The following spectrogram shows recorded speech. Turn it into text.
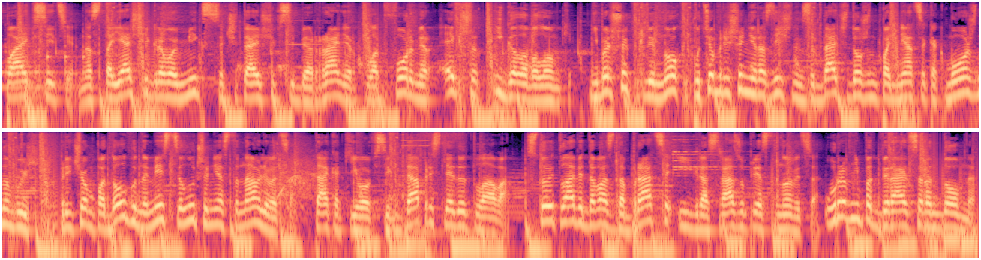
Spike City – настоящий игровой микс, сочетающий в себе раннер, платформер, экшен и головоломки. Небольшой клинок путем решения различных задач должен подняться как можно выше. Причем подолгу на месте лучше не останавливаться, так как его всегда преследует лава. Стоит лаве до вас добраться и игра сразу приостановится. Уровни подбираются рандомно,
